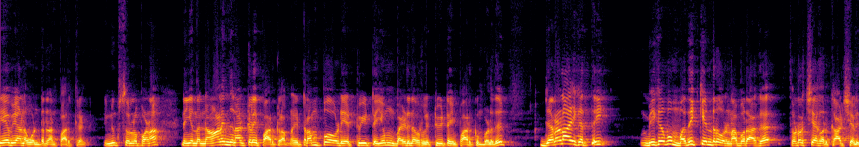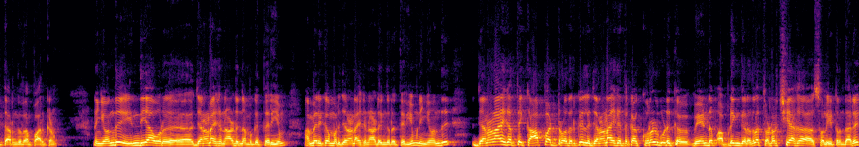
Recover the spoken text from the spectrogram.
தேவையான ஒன்று நான் பார்க்கிறேன். இன்னும் சொல்லப்போனால் நீங்கள் இந்த நாலஞ்சு நாட்களை பார்க்கலாம். ட்ரம்ப்போடைய ட்வீட்டையும் பைடன் அவர்களுடைய ட்வீட்டையும் பார்க்கும் பொழுது ஜனநாயகத்தை மிகவும் மதிக்கின்ற ஒரு நபராக தொடர்ச்சியாக ஒரு காட்சி அளித்தாருங்க தான் பார்க்கணும். நீங்கள் வந்து இந்தியா ஒரு ஜனநாயக நாடு நமக்கு தெரியும் அமெரிக்கா ஒரு ஜனநாயக நாடுங்கிறது தெரியும். நீங்கள் வந்து ஜனநாயகத்தை காப்பாற்றுவதற்கு இல்லை ஜனநாயகத்துக்காக குரல் கொடுக்க வேண்டும் அப்படிங்கிறதுல தொடர்ச்சியாக சொல்லிட்டு இருந்தாரு.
